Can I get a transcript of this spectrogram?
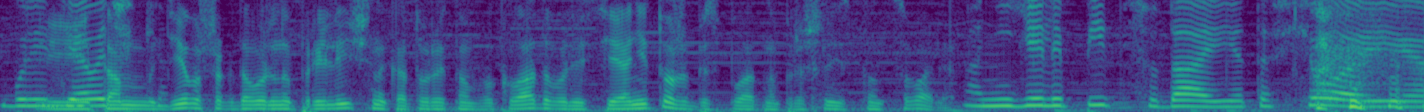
были и девочки. там девушек довольно прилично, которые там выкладывались, и они тоже бесплатно пришли и станцевали. Они ели пиццу, да, и это все. И...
